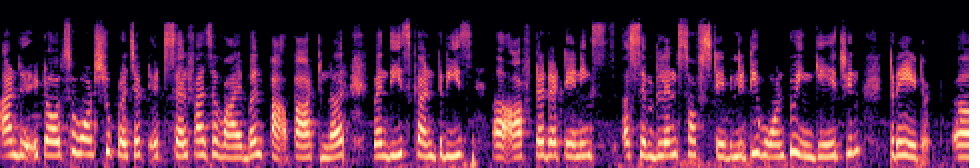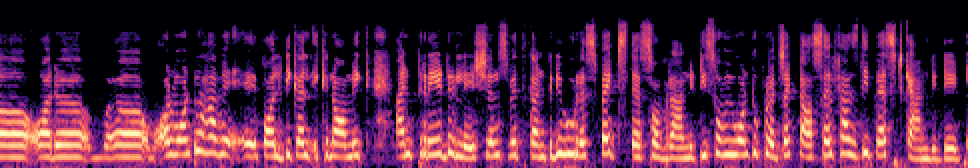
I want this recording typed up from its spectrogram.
And it also wants to project itself as a viable pa- partner when these countries uh, after attaining a semblance of stability want to engage in trade और और want to have political economic and trade relations with country who respects the sovereignty so we want to project our self as the best candidate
